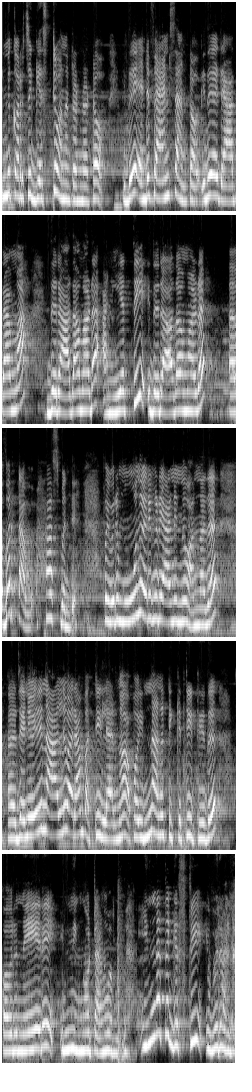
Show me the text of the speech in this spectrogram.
ഇന്ന് കുറച്ച് ഗസ്റ്റ് വന്നിട്ടുണ്ട് കേട്ടോ. ഇത് എന്റെ ഫാൻസ് ആണ് കേട്ടോ. ഇത് രാധാമ്മ ഇത് രാധാമ്മയുടെ അനിയത്തി ഇത് രാധാമ്മയുടെ ഭർത്താവ് ഹസ്ബൻഡ് അപ്പോൾ ഇവർ മൂന്ന് പേരും കൂടിയാണ് ഇന്ന് വന്നത്. ജനുവരി നാലിന് വരാൻ പറ്റിയില്ലായിരുന്നു. അപ്പോൾ ഇന്നാണ് ടിക്കറ്റ് കിട്ടിയത്. അപ്പോൾ അവർ നേരെ ഇന്ന് ഇങ്ങോട്ടാണ് വന്നത്. ഇന്നത്തെ ഗസ്റ്റ് ഇവരാണ്.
